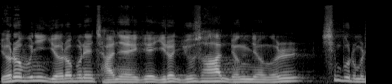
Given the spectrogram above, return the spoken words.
여러분이 여러분의 자녀에게 이런 유사한 명령을 심부름을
